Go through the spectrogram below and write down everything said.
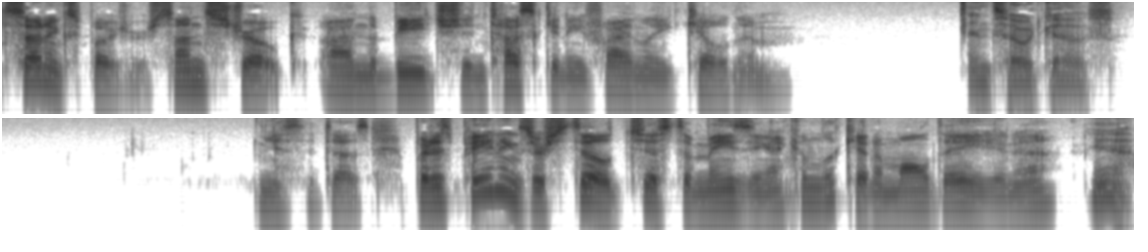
sun exposure, sunstroke on the beach in Tuscany finally killed him. And so it goes. Yes, it does. But his paintings are still just amazing. I can look at them all day. You know, Yeah,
